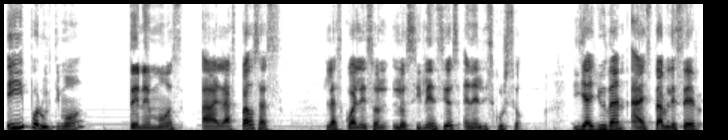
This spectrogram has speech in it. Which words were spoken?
Y por último, tenemos a las pausas, las cuales son los silencios en el discurso y ayudan a establecer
